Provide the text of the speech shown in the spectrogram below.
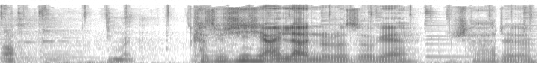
Oh, Moment. Kannst mich nicht einladen oder so, gell? Schade.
